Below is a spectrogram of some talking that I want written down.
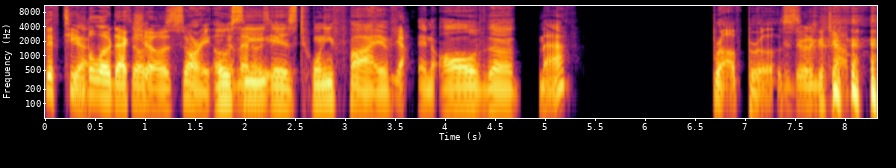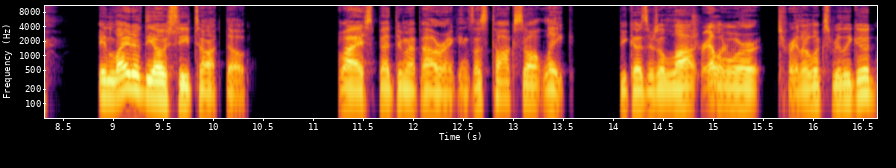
15 Yeah, below deck so- shows. Sorry, OC, OC. is 25. Yeah. And all of the Math? bruv bros. You're doing a good job. In light of the OC talk, though, why I sped through my power rankings, let's talk Salt Lake because there's a lot Trailer. more. Trailer looks really good.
